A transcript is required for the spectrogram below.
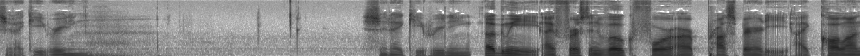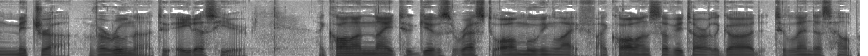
Should I keep reading? Should I keep reading? Agni, I first invoke for our prosperity. I call on Mitra, Varuna, to aid us here. I call on night who gives rest to all moving life. I call on Savitar, the god, to lend us help.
